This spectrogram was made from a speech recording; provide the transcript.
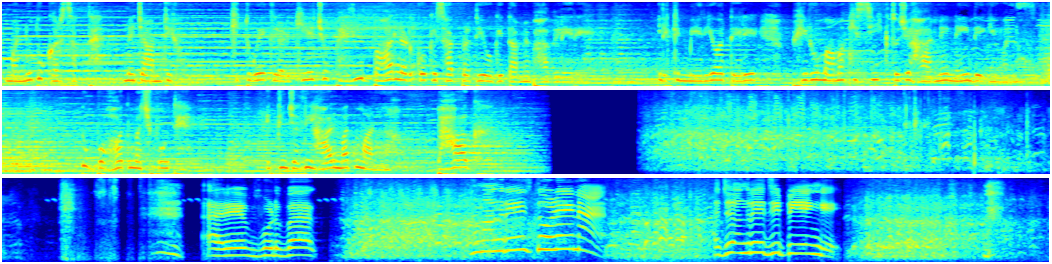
मनु, तू कर सकता है। मैं जानती हूँ कि तू एक लड़की है जो पहली बार लड़कों के साथ प्रतियोगिता में भाग ले रही है। लेकिन मेरी और तेरे भीरू मामा की सीख तुझे हारने नहीं देगी, मनु। तू बहुत मज़बूत है। इतनी जल्दी हार मत मानना। भाग। अरे बुड़बक हम अंग्रेज़ थोड़े ही ना। जो अंग्रेज़ी पियेंगे।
